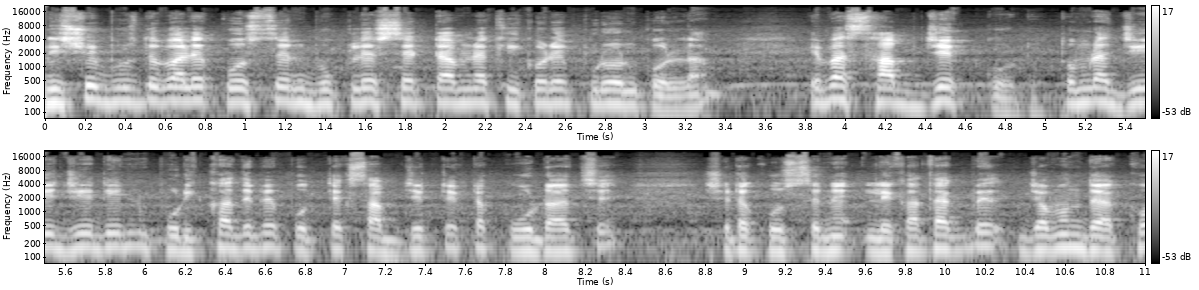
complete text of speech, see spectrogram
নিশ্চয়ই বুঝতে পারলে কোশ্চেন বুকলেট সেটটা আমরা কি করে পূরণ করলাম। এবার সাবজেক্ট কোড তোমরা যে যে দিন পরীক্ষা দেবে, প্রত্যেক সাবজেক্টে একটা কোড আছে, সেটা কোশ্চেনে লেখা থাকবে। যেমন দেখো,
